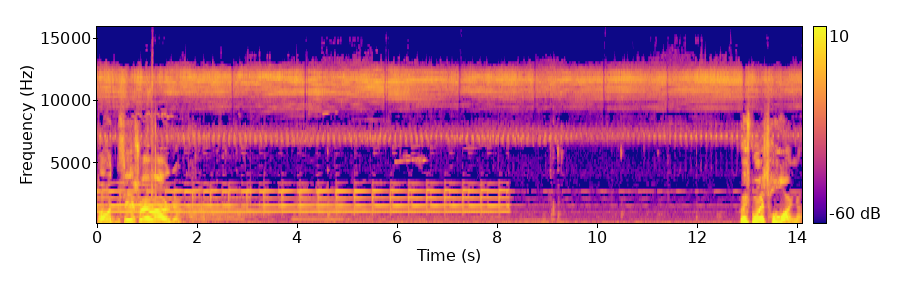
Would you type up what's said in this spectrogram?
The Citrus Railroad. Who's blowing his horn?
